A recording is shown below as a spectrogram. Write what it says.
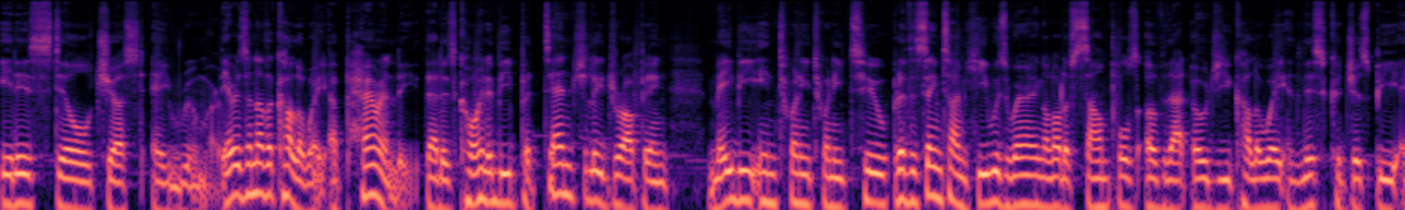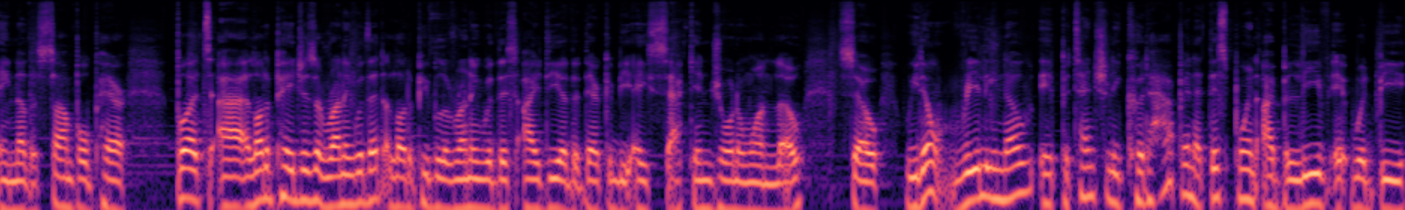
it is still just a rumor. There is another colorway, apparently, that is going to be potentially dropping maybe in 2022, but at the same time, he was wearing a lot of samples of that OG colorway, and this could just be another sample pair but uh, a lot of pages are running with it. A lot of people are running with this idea that there could be a second Jordan 1 low. So we don't really know. It potentially could happen. At this point, I believe it would be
